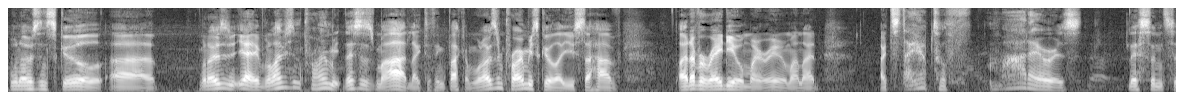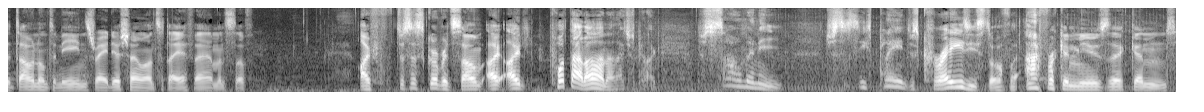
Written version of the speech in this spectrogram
when I was in school, uh, when I was in, yeah, when I was in primary, this is mad. Like to think back on when I was in primary school, I used to have, I'd have a radio in my room, and I'd, I'd stay up till f- mad hours, listen to Donal Dineen's radio show on Today FM and stuff. I've just discovered some. I I put that on, and I just be like, there's so many, just he's playing just crazy stuff like African music and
